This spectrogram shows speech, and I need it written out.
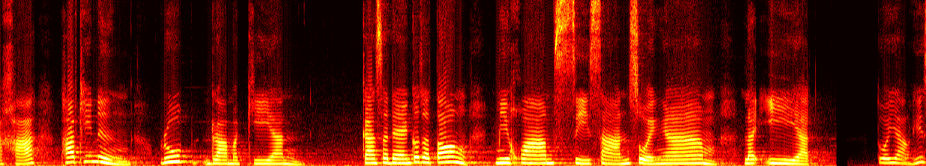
นะคะ ภาพที่ 1 รูปรามเกียรติ์การแสดงก็จะต้องมีความสีสันสวยงาม ละเอียด ตัวอย่างที่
